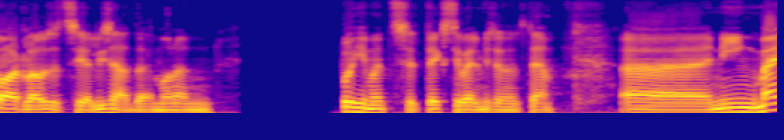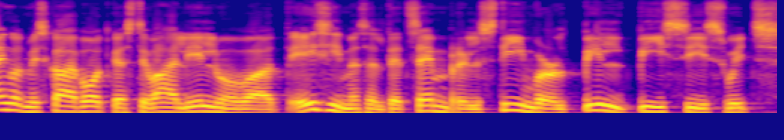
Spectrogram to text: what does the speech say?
paar lauset siia lisada, ma olen põhimõtteliselt teksti valmis olnud teha uh,. ning mängud, mis kahe podcast'i vahel ilmuvad esimesel detsembril SteamWorld Build PC, Switch,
